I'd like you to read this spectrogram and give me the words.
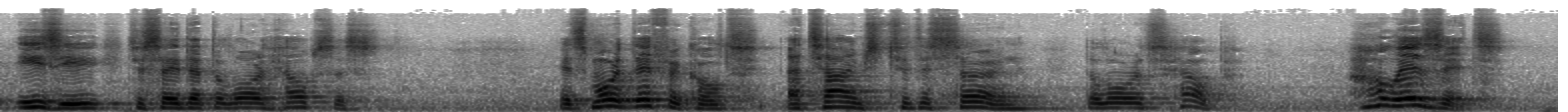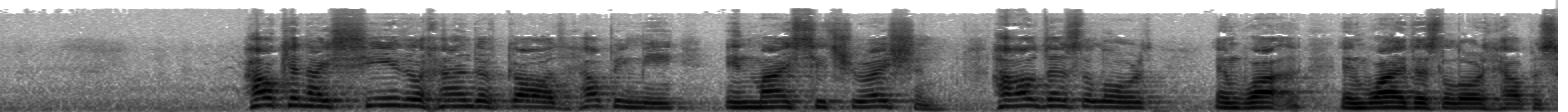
easy to say that the Lord helps us. It's more difficult at times to discern the Lord's help. How is it? How can I see the hand of God helping me in my situation? How does the Lord and why, and why does the Lord help us?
